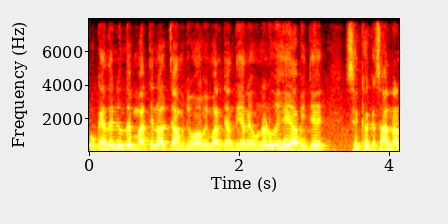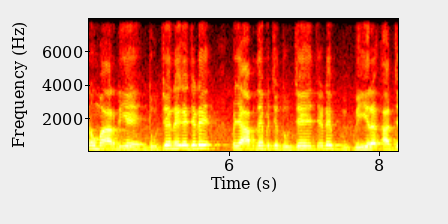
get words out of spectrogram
ਉਹ ਕਹਿੰਦੇ ਨਹੀਂ ਹੁੰਦੇ, ਮੱਝ ਨਾਲ ਚਮਜੂਆਂ ਵੀ ਮਰ ਜਾਂਦੀਆਂ ਨੇ। ਉਹਨਾਂ ਨੂੰ ਇਹ ਆ ਵੀ ਜੇ ਸਿੱਖ ਕਿਸਾਨਾਂ ਨੂੰ ਮਾਰ ਲਈਏ, ਦੂਜੇ ਨੇਗੇ ਜਿਹੜੇ ਪੰਜਾਬ ਦੇ ਵਿੱਚ ਦੂਜੇ ਜਿਹੜੇ ਵੀਰ ਅੱਜ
